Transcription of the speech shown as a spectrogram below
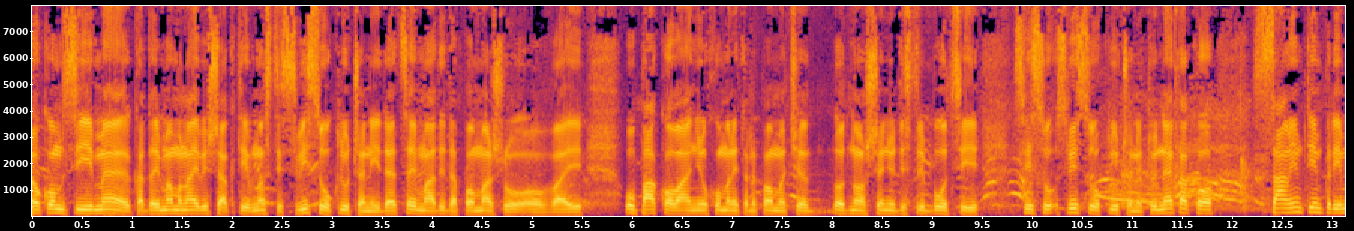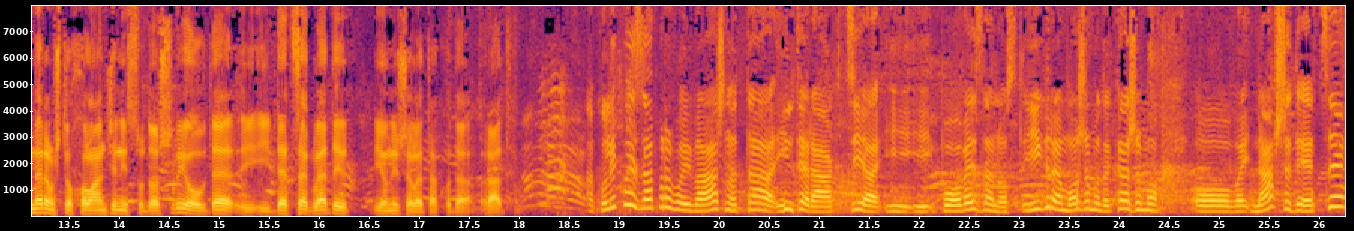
Tokom zime, kada imamo najviše aktivnosti, svi su uključeni i deca i mladi da pomažu ovaj, u pakovanju, humanitarne pomoći, odnošenju, distribuciji, svi su, svi su uključeni. Tu nekako samim tim primerom što holanđani su došli ovde i deca gledaju i oni žele tako da rade. A koliko je zapravo i važna ta interakcija i, i povezanost igra, možemo da kažemo, ovaj, naše dece,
